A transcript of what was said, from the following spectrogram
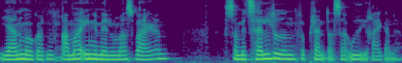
Jernmukker den rammer ind imellem os vejren, så metallyden forplanter sig ud i rækkerne.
